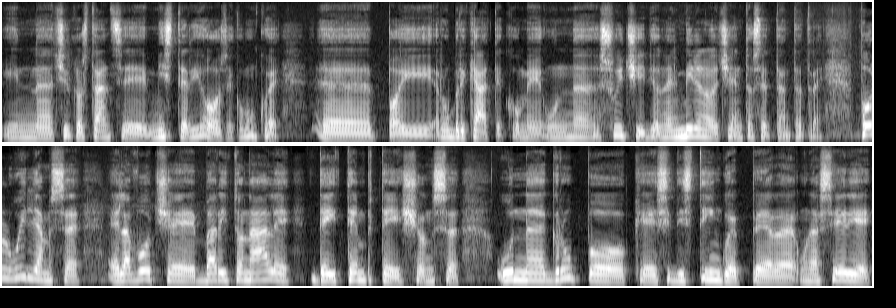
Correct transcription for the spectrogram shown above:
in circostanze misteriose, comunque eh, poi rubricate come un suicidio nel 1973. Paul Williams è la voce baritonale dei Temptations, un gruppo che si distingue per una serie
